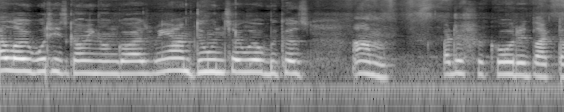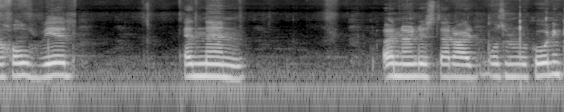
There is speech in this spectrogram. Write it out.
Hello, what is going on, guys? We aren't doing so well because um I just recorded like the whole vid, and then I noticed that I wasn't recording,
